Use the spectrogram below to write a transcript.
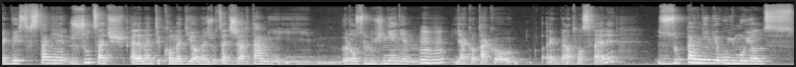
jakby jest w stanie rzucać elementy komediowe, rzucać żartami i rozluźnieniem Mhm. jako taką jakby atmosfery, zupełnie nie ujmując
